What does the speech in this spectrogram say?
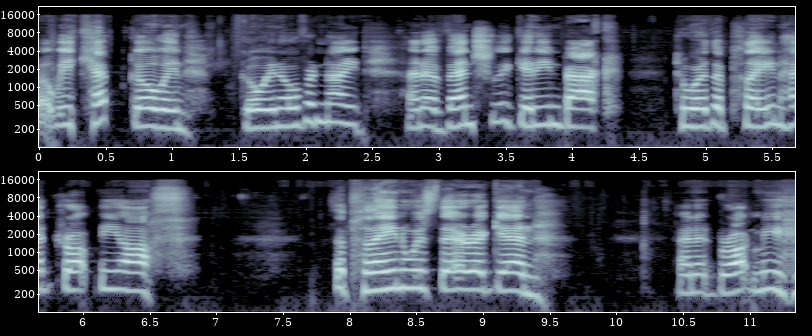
but we kept going, going overnight, and eventually getting back to where the plane had dropped me off. The plane was there again, and it brought me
